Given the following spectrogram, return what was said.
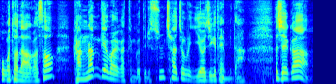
혹은 더 나아가서 강남 개발 같은 것들이 순차적으로 이어지게 됩니다. 제가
